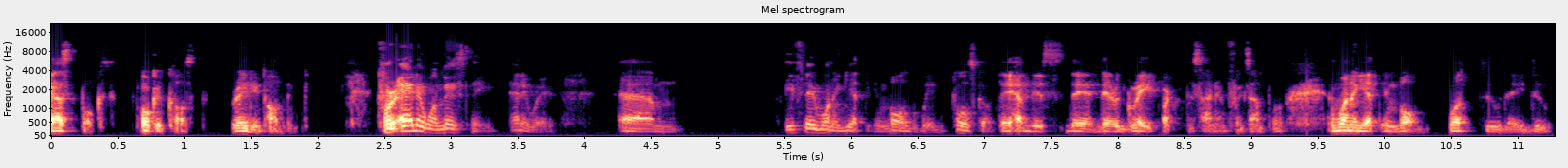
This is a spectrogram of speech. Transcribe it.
Castbox, Pocket Cast, Radio Public. For anyone listening, anyway, um, if they want to get involved with Fullscope, they have this. They, they're a great art designer, for example, and want to get involved. What do they do?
